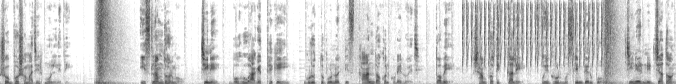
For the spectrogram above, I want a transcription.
সভ্য সমাজের মূলনীতি। ইসলাম ধর্ম চীনে বহু আগের থেকেই গুরুত্বপূর্ণ একটি স্থান দখল করে রয়েছে। তবে সাম্প্রতিককালে উইঘুর মুসলিমদের উপর চীনের নির্যাতন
